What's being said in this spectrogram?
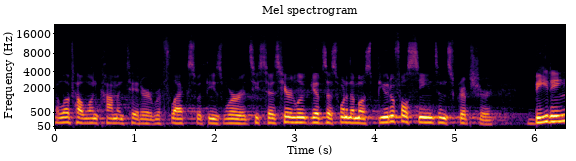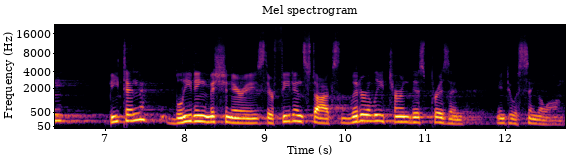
I love how one commentator reflects with these words. He says, Here Luke gives us one of the most beautiful scenes in Scripture beating, beaten, bleeding missionaries, their feet in stocks, literally turned this prison into a sing along.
